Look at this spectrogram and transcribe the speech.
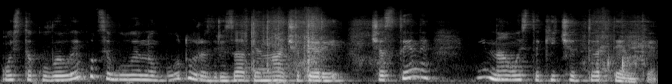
Ось таку велику цибулину буду розрізати на 4 частини і на ось такі четвертинки.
